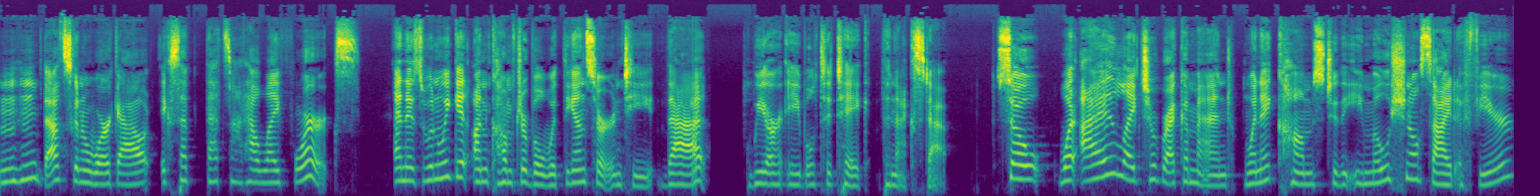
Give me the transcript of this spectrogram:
Mm-hmm, that's going to work out. Except that's not how life works. And it's when we get uncomfortable with the uncertainty that we are able to take the next step. So, what I like to recommend when it comes to the emotional side of fear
